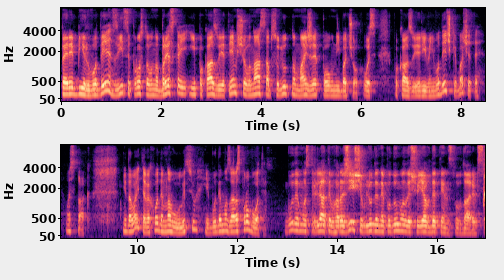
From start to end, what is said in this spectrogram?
перебір води, звідси просто воно бризкає і показує тим, що у нас абсолютно майже повний бачок. Ось показує рівень водички, бачите? Ось так. І давайте виходимо на вулицю і будемо зараз пробувати. Будемо стріляти в гаражі, щоб люди не подумали, що я в дитинство вдарився.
